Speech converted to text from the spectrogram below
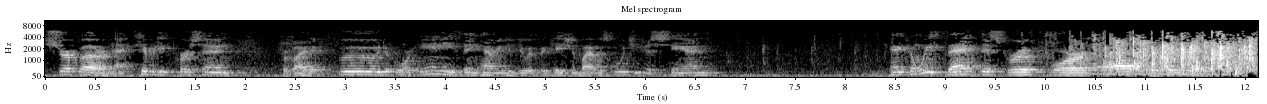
Sherpa or an activity person, provided food or anything having to do with Vacation Bible School, would you just stand? And can we thank this group for all that they did?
